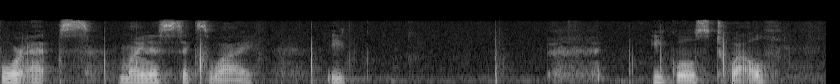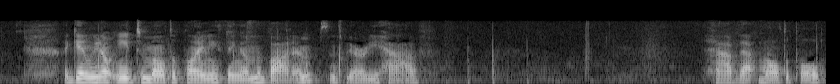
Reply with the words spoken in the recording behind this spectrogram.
4x minus 6y equals equals 12. Again, we don't need to multiply anything on the bottom since we already have have that multiple.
